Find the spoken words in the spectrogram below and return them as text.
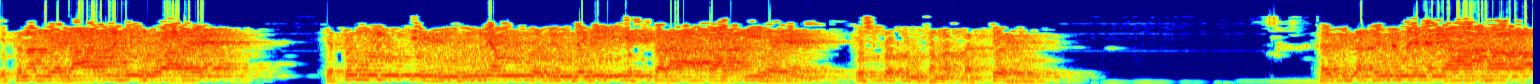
اتنا بیدار نہیں ہوا ہے کہ تم ان کی زندگی نے ان کو زندگی کس طرح عطا کی ہے، اس کو تم سمجھ سکتے ہو۔ کل کی تقریب میں میں نے کہا تھا،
